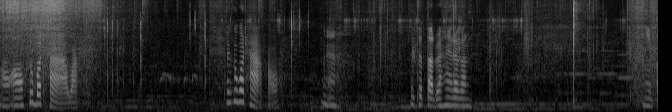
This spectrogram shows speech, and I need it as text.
เอาเอาคือบัถาวะถ้าคือบัถาเขาอะเดี๋ยวจะตัดไว้ให้แล้วกัน นี่ไป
